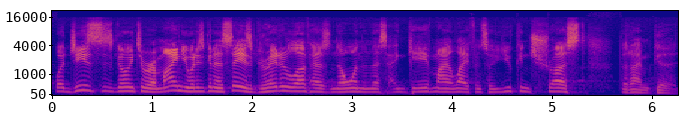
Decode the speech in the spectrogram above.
What Jesus is going to remind you, what he's going to say is, Greater love has no one than this. I gave my life. And so you can trust that I'm good.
